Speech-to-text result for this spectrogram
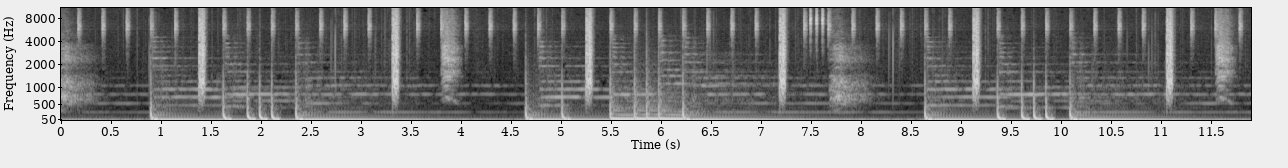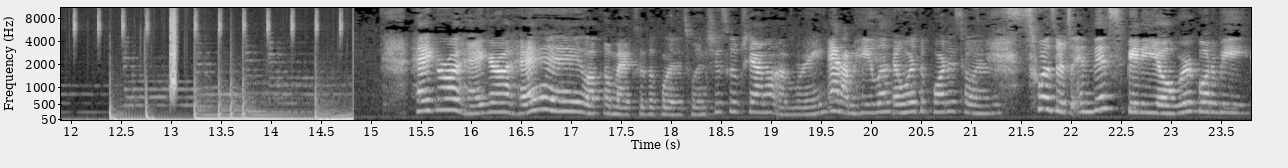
Oh. Hey girl, hey girl, hey! Welcome back to the Porter Twins YouTube channel. I'm Marie. And I'm Hela. And we're the Porter Twins. Twinzers, in this video, we're going to be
